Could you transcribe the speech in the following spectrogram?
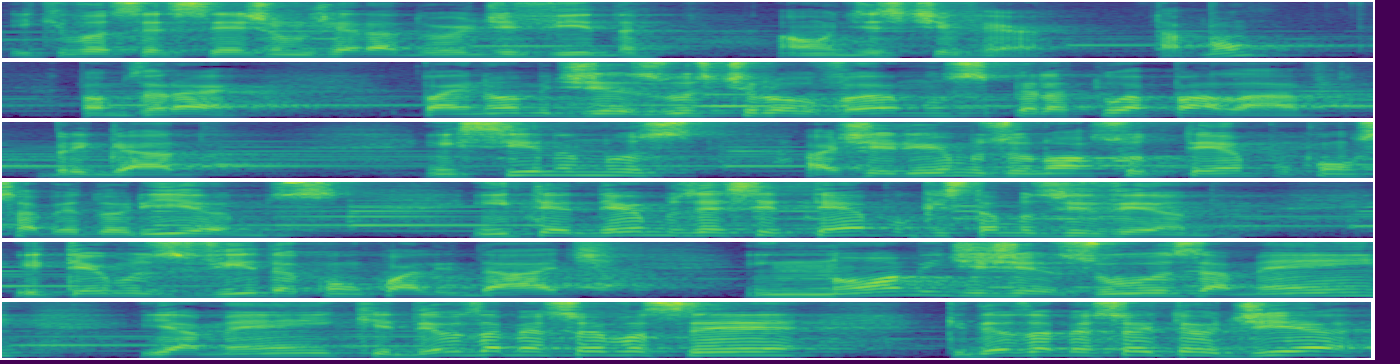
e que você seja um gerador de vida aonde estiver, tá bom? Vamos orar? Pai, em nome de Jesus, te louvamos pela tua palavra. Obrigado. Ensina-nos a gerirmos o nosso tempo com sabedoria, entendermos esse tempo que estamos vivendo e termos vida com qualidade. Em nome de Jesus, amém e amém. Que Deus abençoe você, que Deus abençoe teu dia.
